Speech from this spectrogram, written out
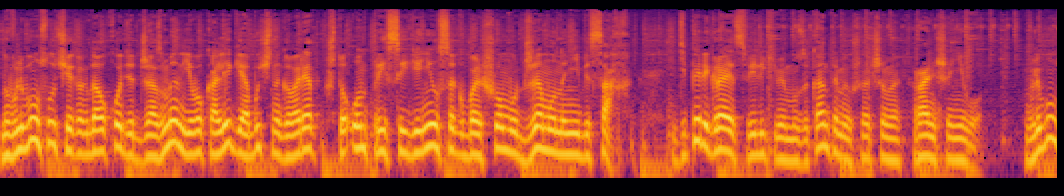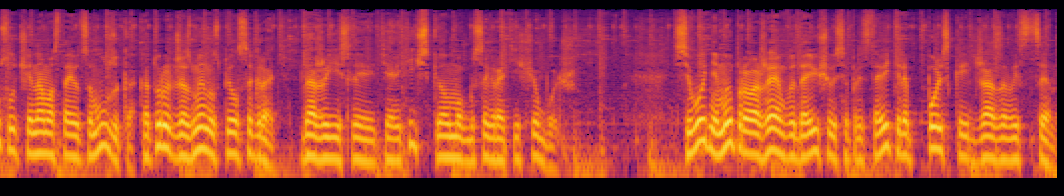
Но в любом случае, когда уходит джазмен, его коллеги обычно говорят, что он присоединился к большому джему на небесах и теперь играет с великими музыкантами, ушедшими раньше него. В любом случае нам остается музыка, которую джазмен успел сыграть, даже если теоретически он мог бы сыграть еще больше. Сегодня мы провожаем выдающегося представителя польской джазовой сцены,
